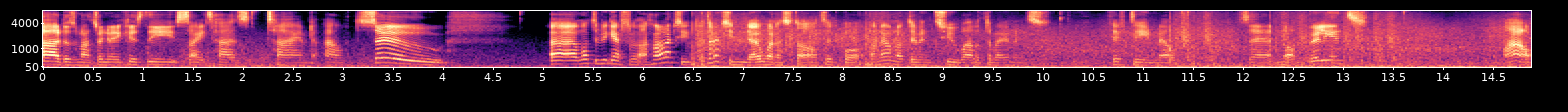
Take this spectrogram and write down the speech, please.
Ah, doesn't matter anyway, because the site has timed out. So, uh, what did we get from that? I can't actually, I don't actually know when I started, but I know I'm not doing too well at the moment. 15 mil. It's uh, not brilliant. Wow.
